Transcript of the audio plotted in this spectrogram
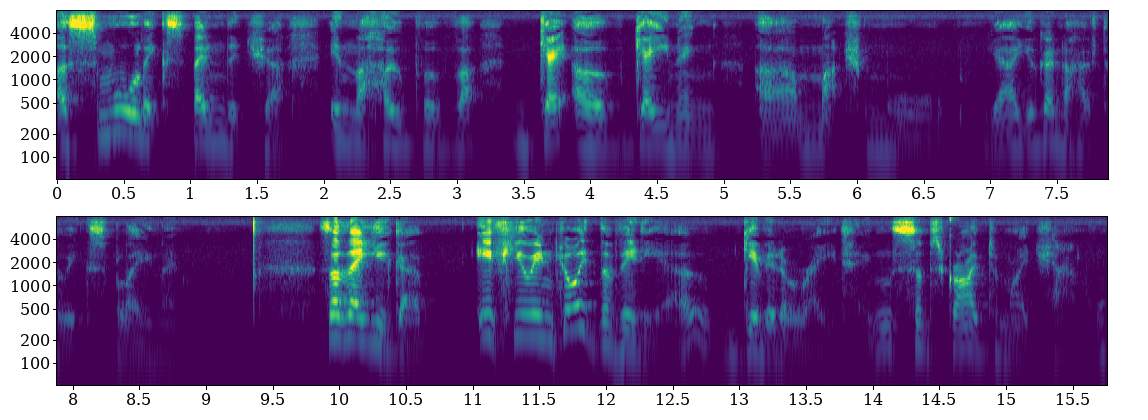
a small expenditure in the hope of uh, get, of gaining uh, much more. Yeah, you're going to have to explain it. So there you go. If you enjoyed the video, give it a rating, subscribe to my channel,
